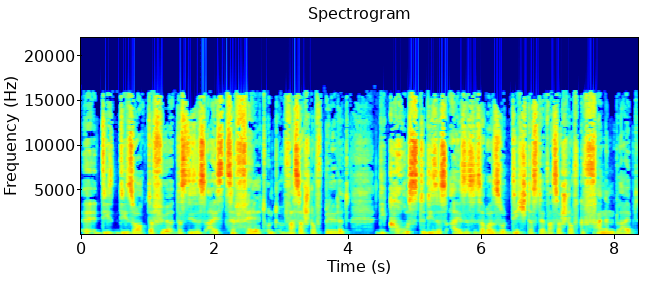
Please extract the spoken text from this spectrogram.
äh, die, die sorgt dafür, dass dieses Eis zerfällt und Wasserstoff bildet. Die Kruste dieses Eises ist aber so dicht, dass der Wasserstoff gefangen bleibt.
